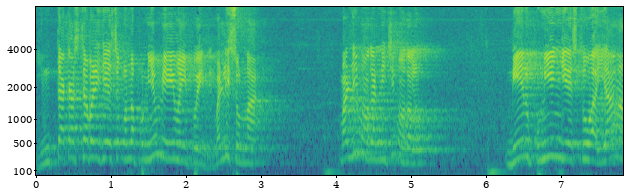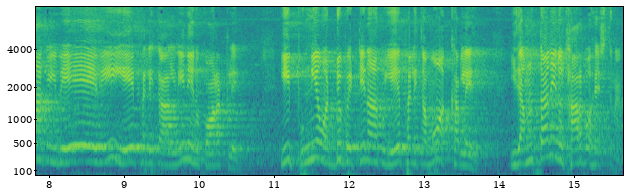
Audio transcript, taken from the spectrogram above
ఇంత కష్టపడి చేసుకున్న పుణ్యం ఏమైపోయింది? మళ్ళీ సున్నా. మళ్ళీ మొదటి నుంచి మొదలు. నేను పుణ్యం చేస్తూ అయ్యా నాకు ఇవేవి ఏ ఫలితాలని నేను కోరట్లేదు. ఈ పుణ్యం అడ్డు పెట్టి నాకు ఏ ఫలితమో అక్కర్లేదు. ఇదంతా నేను ధారపోహేస్తున్నాను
